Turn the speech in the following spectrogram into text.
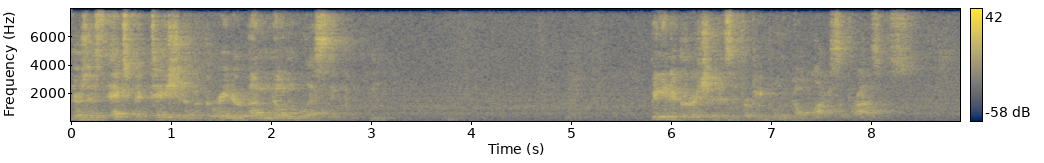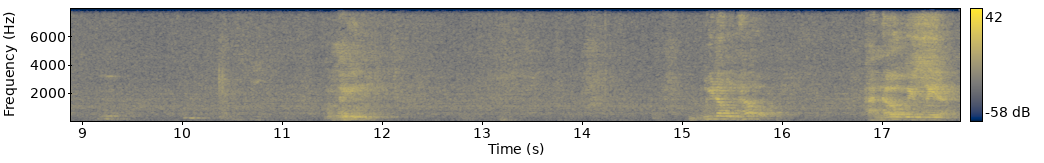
There's this expectation of a greater unknown blessing. Being a Christian isn't for people who don't like surprises. Hmm. I mean, we don't know. I know we win.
